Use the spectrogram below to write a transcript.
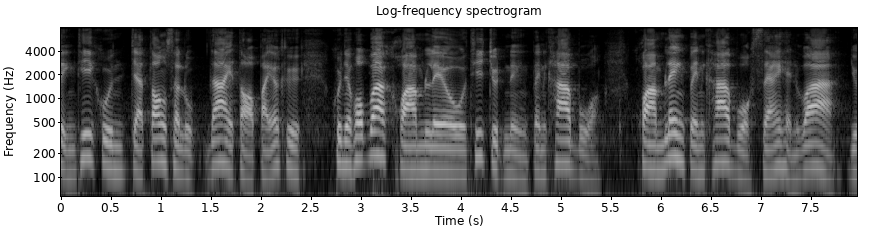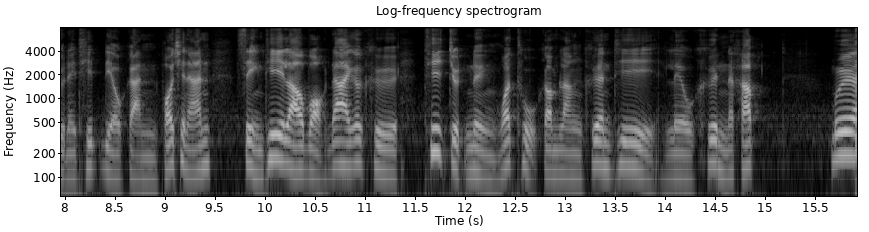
สิ่งที่คุณจะต้องสรุปได้ต่อไปก็คือ คุณจะพบว่าความเร็วที่จุดหนึ่งเป็นค่าบวก ความเร่งเป็นค่าบวกแสดงให้เห็นว่าอยู่ในทิศเดียวกัน เพราะฉะนั้นสิ่งที่เราบอกได้ก็คือที่จุดหนึ่งวัตถุกำลังเคลื่อนที่เร็วขึ้นนะครับ เมื่อ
